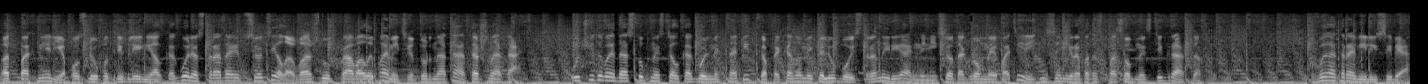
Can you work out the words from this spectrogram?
От похмелья после употребления алкоголя страдает все тело, вас ждут провалы памяти, дурнота, тошнота. Учитывая доступность алкогольных напитков, экономика любой страны реально несет огромные потери из-за неработоспособности граждан вы отравили себя.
